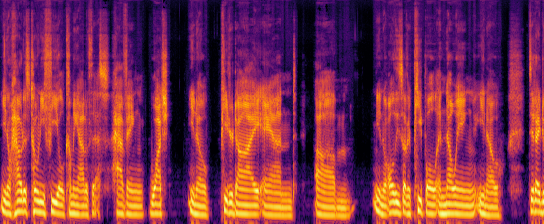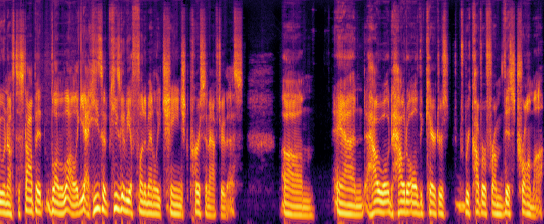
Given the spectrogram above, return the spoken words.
you know how does tony feel coming out of this having watched you know peter die and um you know all these other people and knowing you know did i do enough to stop it blah blah blah like yeah he's a he's going to be a fundamentally changed person after this um and how how do all the characters recover from this trauma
